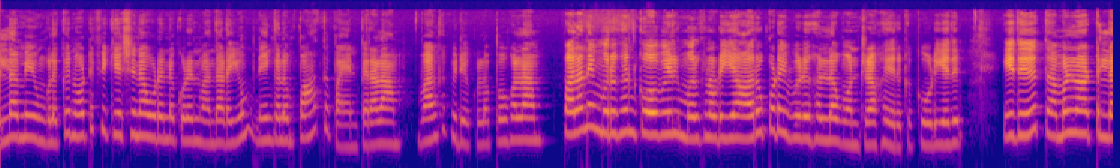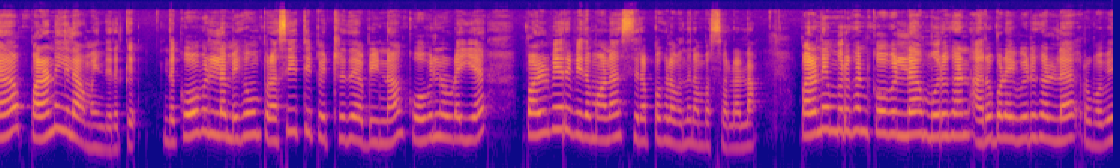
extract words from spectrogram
எல்லாமே உங்களுக்கு நோட்டிஃபிகேஷனாக உடனுக்குடன் வந்தடையும். நீங்களும் பார்த்து பயன்பெறலாம். வாங்க வீடியோக்குள்ளே போகலாம். பழனி முருகன் கோவில் முருகனுடைய அறுபடை வீடுகளில் ஒன்றாக இருக்கக்கூடியது. இது தமிழ்நாட்டில் பழனியில் அமைந்திருக்கு. இந்த கோவிலில் மிகவும் பிரசித்தி பெற்றது அப்படின்னா கோவிலினுடைய பல்வேறு விதமான சிறப்புகளை வந்து நம்ம சொல்லலாம். பழனி முருகன் கோவிலில் முருகன் அறுபடை வீடுகளில் ரொம்பவே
